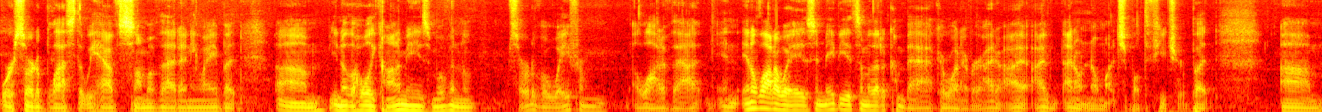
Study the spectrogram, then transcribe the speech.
we're sort of blessed that we have some of that anyway. But um, you know, the whole economy is moving sort of away from a lot of that in in a lot of ways, and maybe some of that'll come back or whatever. I I I, don't know much about the future, but um,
